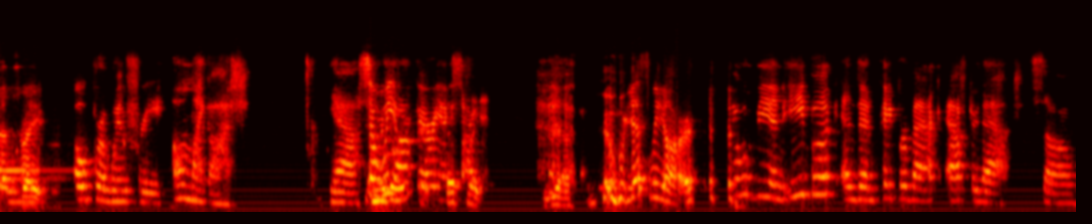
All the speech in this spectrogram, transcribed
that's right. Oprah Winfrey. Oh my gosh. Yeah. So we are very excited. Yeah. yes, we are. it will be an ebook and then paperback after that. So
